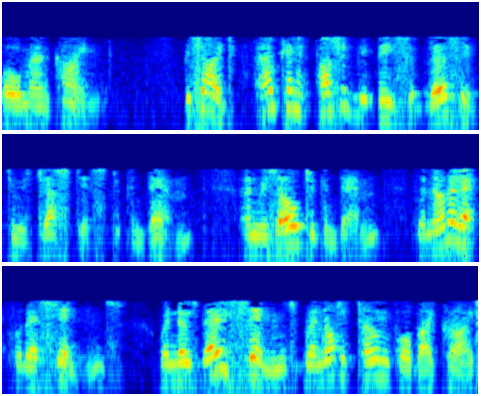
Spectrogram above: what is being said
all mankind. Besides, how can it possibly be subversive to his justice to condemn, and resolve to condemn, the non-elect for their sins, when those very sins were not atoned for by Christ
